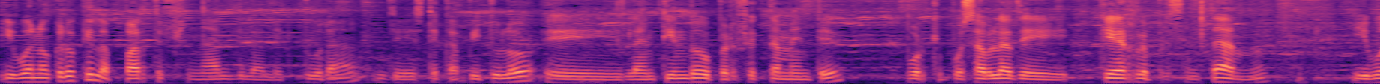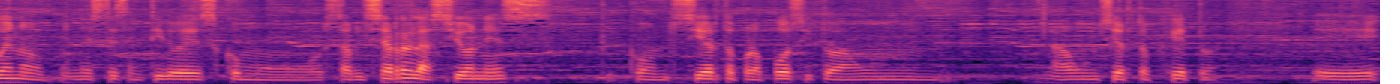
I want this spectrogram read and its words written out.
Y bueno, creo que la parte final de la lectura de este capítulo eh, la entiendo perfectamente porque pues habla de qué es representar, ¿no? Y bueno, en este sentido es como establecer relaciones con cierto propósito a un, a un cierto objeto. Eh,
